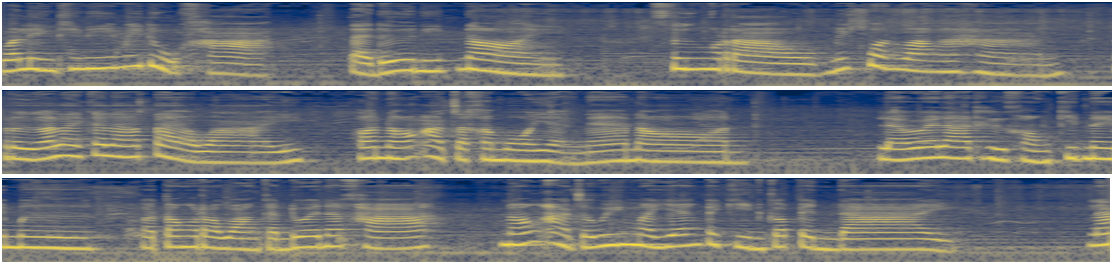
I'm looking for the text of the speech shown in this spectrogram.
ว่าลิงที่นี่ไม่ดุค่ะ แต่ดื้อนิดหน่อย ซึ่งเราไม่ควรวางอาหาร หรืออะไรก็แล้วแต่ไว้ เพราะน้องอาจจะขโมยอย่างแน่นอน แล้วเวลาถือของกินในมือก็ต้องระวังกันด้วยนะคะ น้องอาจจะวิ่งมาแย่งไปกินก็เป็นได้ และ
